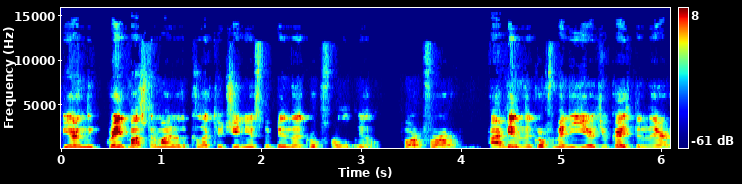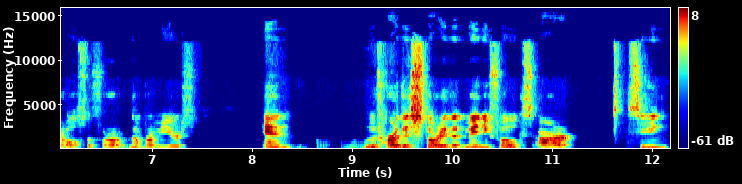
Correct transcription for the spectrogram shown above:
we are in the great mastermind of the collective genius. We've been in that group for you know for for I've been in the group for many years. You guys been there also for a number of years, and we've heard this story that many folks are seeing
